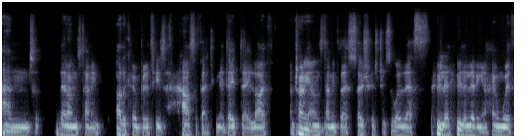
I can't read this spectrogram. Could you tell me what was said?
and then understanding other comorbidities, how it's affecting their day-to-day life, and trying to get understanding for their social history, so whether they're who they're, who they're living at home with,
